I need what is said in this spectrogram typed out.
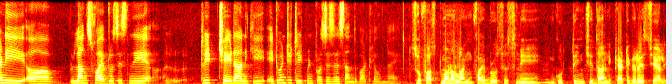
అండ్ ఈ లంగ్స్ ఫైబ్రోసిస్ని ట్రీట్ చేయడానికి ఎటువంటి ట్రీట్మెంట్ ప్రొసీజర్స్ అందుబాటులో ఉన్నాయి? సో ఫస్ట్ మనం లంగ్ ఫైబ్రోసిస్ని గుర్తించి దాన్ని కేటగరైజ్ చేయాలి.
